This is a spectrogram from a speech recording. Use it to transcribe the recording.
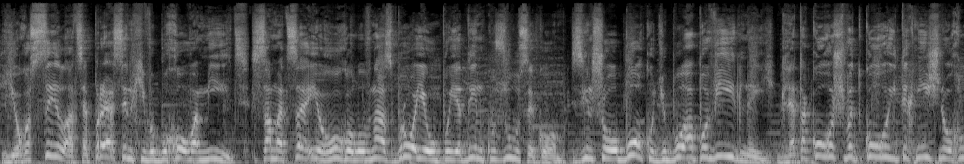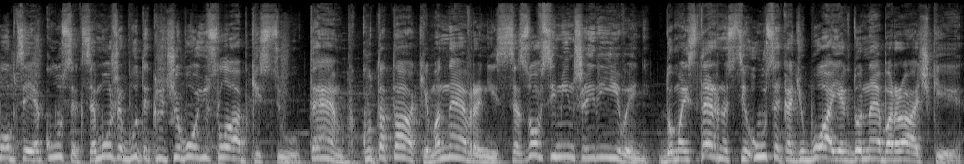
Його сила це пресинг і вибухова міць. Саме це його головна зброя у поєдинку з Усиком. З іншого боку, Дюбуа повільний. Для такого швидкого і технічного хлопця, як Усик, це може бути ключовою слабкістю. Темп, кут атаки, маневреність це зовсім інший рівень. До майстерності Усика Дюбуа як до неба рачки.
